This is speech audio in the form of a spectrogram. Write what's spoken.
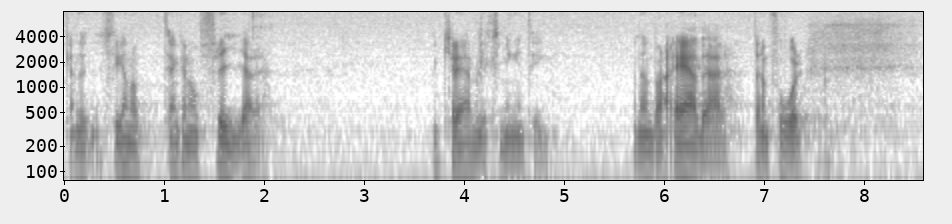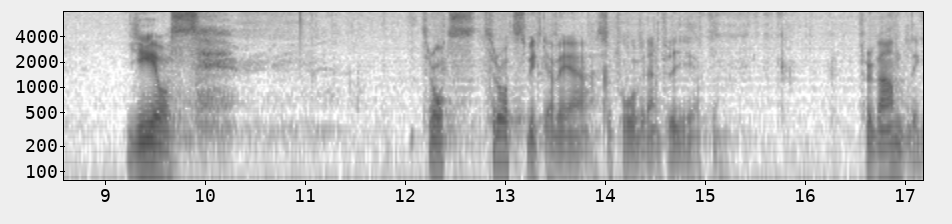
Kan du se något, tänka något friare? Den kräver liksom ingenting. Men den bara är där. Den får ge oss, trots, trots vilka vi är, så får vi den friheten. Förvandling.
